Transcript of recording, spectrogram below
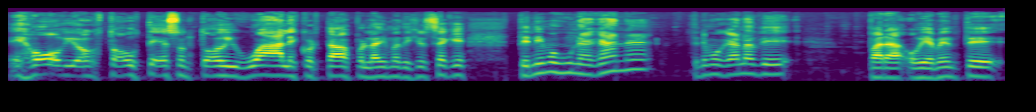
es obvio, todos ustedes son todos iguales, cortados por la misma tijera. O sea que tenemos una gana, tenemos ganas de, para obviamente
